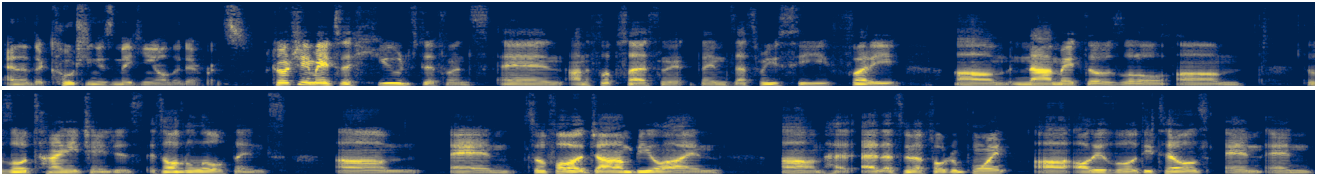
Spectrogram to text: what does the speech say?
and that the coaching is making all the difference. Coaching makes a huge difference, and on the flip side of things, that's where you see Freddie um, not make those little um, those little tiny changes. It's all the little things. Um, and so far, John Beilein um, ha- has been a focal point. Uh, all these little details and and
